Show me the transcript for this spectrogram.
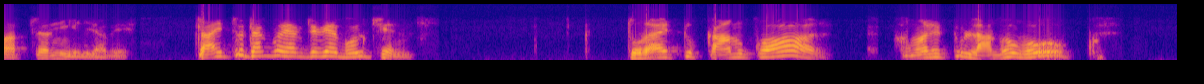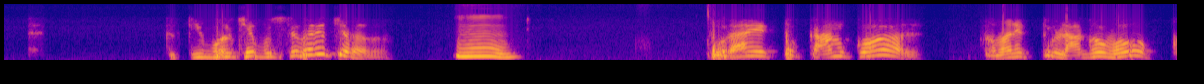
মাত্রা নিয়ে যাবে। তাই তো ঠাকুর এক জায়গায় বলছেন, তোরা একটু কাম কর, আমার একটু লাঘব হোক। কি বলছে বুঝতে পেরেছ? হুম। তোরা একটু কাম কর আমার একটু লাঘব হোক।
